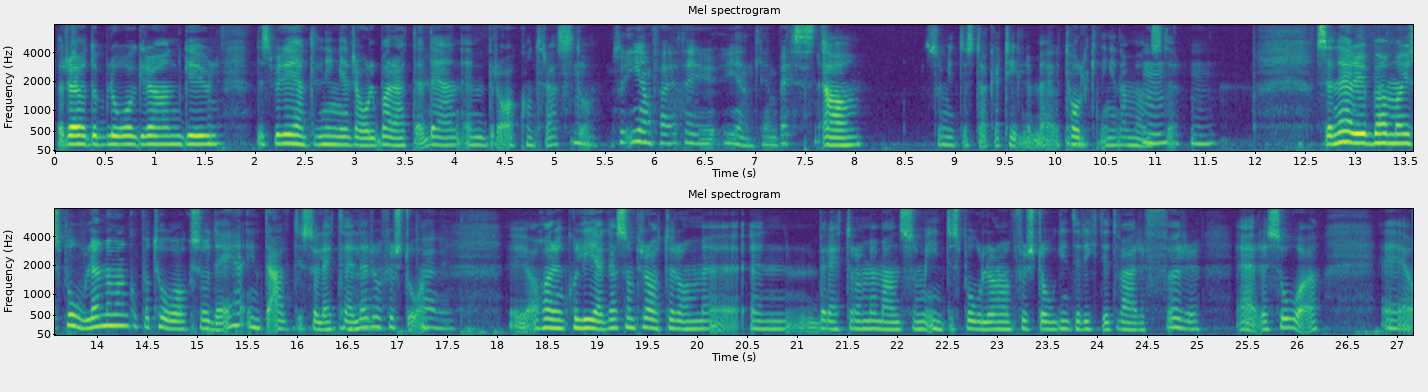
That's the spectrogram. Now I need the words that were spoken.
röd och blå, grön, gul. Det spelar egentligen ingen roll bara att det är en, en bra kontrast då. Så enfärgat är ju egentligen bäst. Ja, som inte stökar till med tolkningen av mönster. Mm. Sen är det ju, behöver man ju spola när man går på toa också och det är inte alltid så lätt heller att förstå. Jag har en kollega som pratar om, eh, en, berättar om en man som inte spolar och de förstod inte riktigt varför är det så. Eh,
